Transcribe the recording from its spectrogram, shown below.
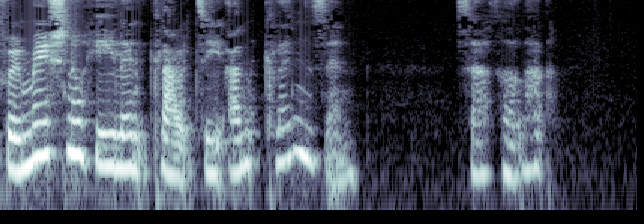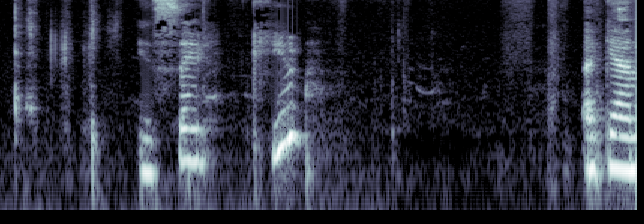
for emotional healing, clarity and cleansing. So I thought that is so cute. Again,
